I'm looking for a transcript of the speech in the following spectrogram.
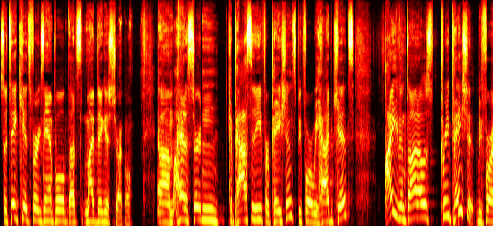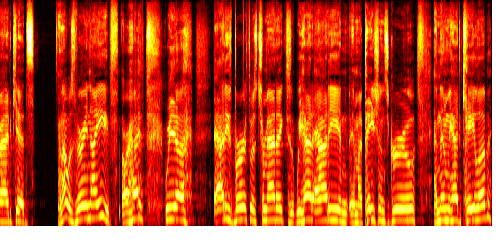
So, take kids, for example, that's my biggest struggle. Um, I had a certain capacity for patience before we had kids. I even thought I was pretty patient before I had kids. And I was very naive, all right? We, uh, Addie's birth was traumatic. We had Addie, and, and my patience grew. And then we had Caleb,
